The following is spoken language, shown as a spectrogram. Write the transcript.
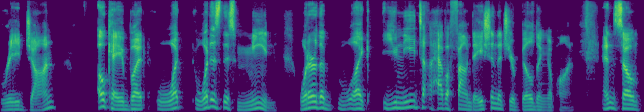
read John. Okay, but what what does this mean? What are the like you need to have a foundation that you're building upon. And so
